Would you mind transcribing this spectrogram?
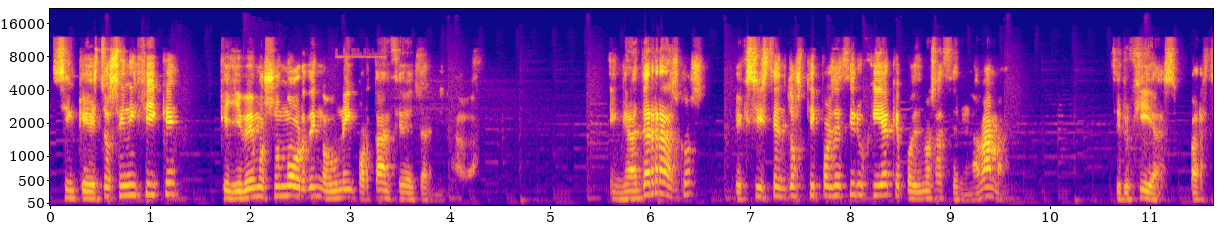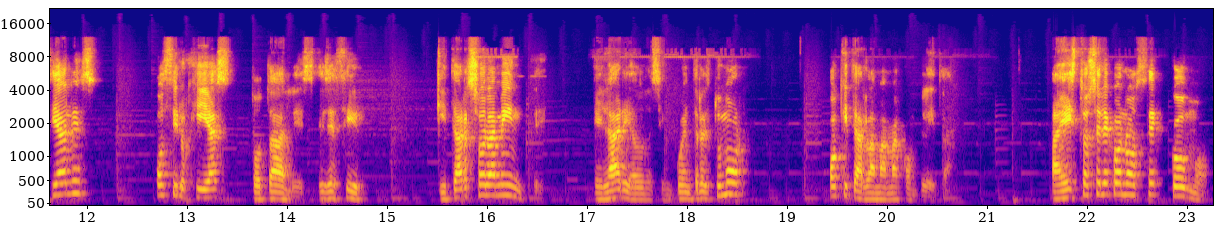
sin que esto signifique que llevemos un orden o una importancia determinada. En grandes rasgos, existen dos tipos de cirugía que podemos hacer en la mama. Cirugías parciales o cirugías totales, es decir, quitar solamente el área donde se encuentra el tumor o quitar la mama completa. A esto se le conoce como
